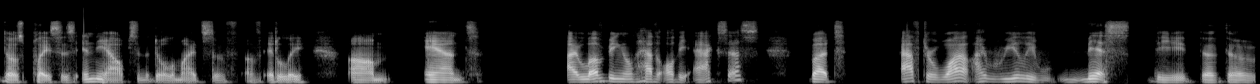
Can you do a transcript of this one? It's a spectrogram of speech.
those places in the Alps, in the Dolomites of of Italy, um, and I love being able to have all the access, but after a while, I really miss the the the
